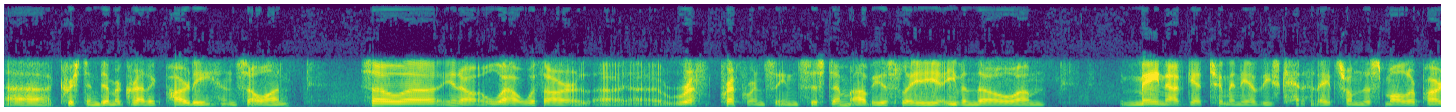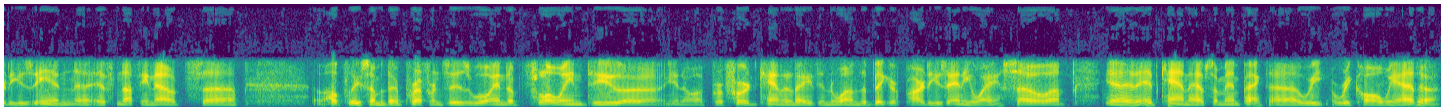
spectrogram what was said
uh, Christian Democratic Party, and so on. So, uh, you know, well, with our uh, ref- preferencing system, obviously, even though um, may not get too many of these candidates from the smaller parties in, uh, if nothing else, uh, hopefully some of their preferences will end up flowing to, uh, you know, a preferred candidate in one of the bigger parties anyway. So, uh, yeah, it, it can have some impact. Uh, we recall we had a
